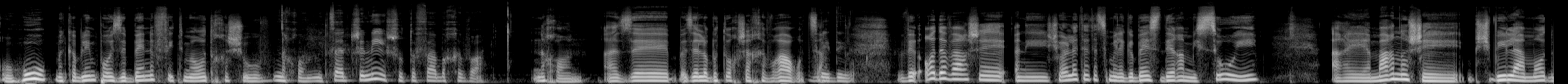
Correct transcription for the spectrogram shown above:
או הוא מקבלים פה איזה בנפיט מאוד חשוב. נכון, מצד שני, שותפה בחברה. נכון, אז זה, לא בטוח שהחברה רוצה. בדיוק. ועוד דבר שאני שואלת את עצמי לגבי הסדר המיסוי, הרי אמרנו שבשביל לעמוד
